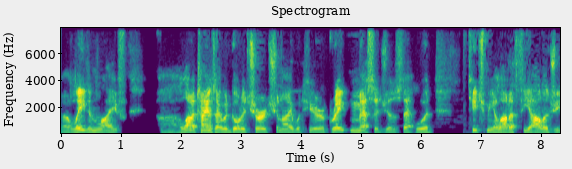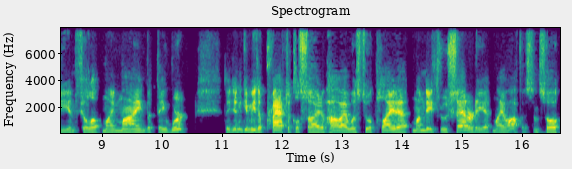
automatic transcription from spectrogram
uh, late in life. Uh, a lot of times I would go to church and I would hear great messages that would teach me a lot of theology and fill up my mind, but they weren't, they didn't give me the practical side of how I was to apply that Monday through Saturday at my office. And so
